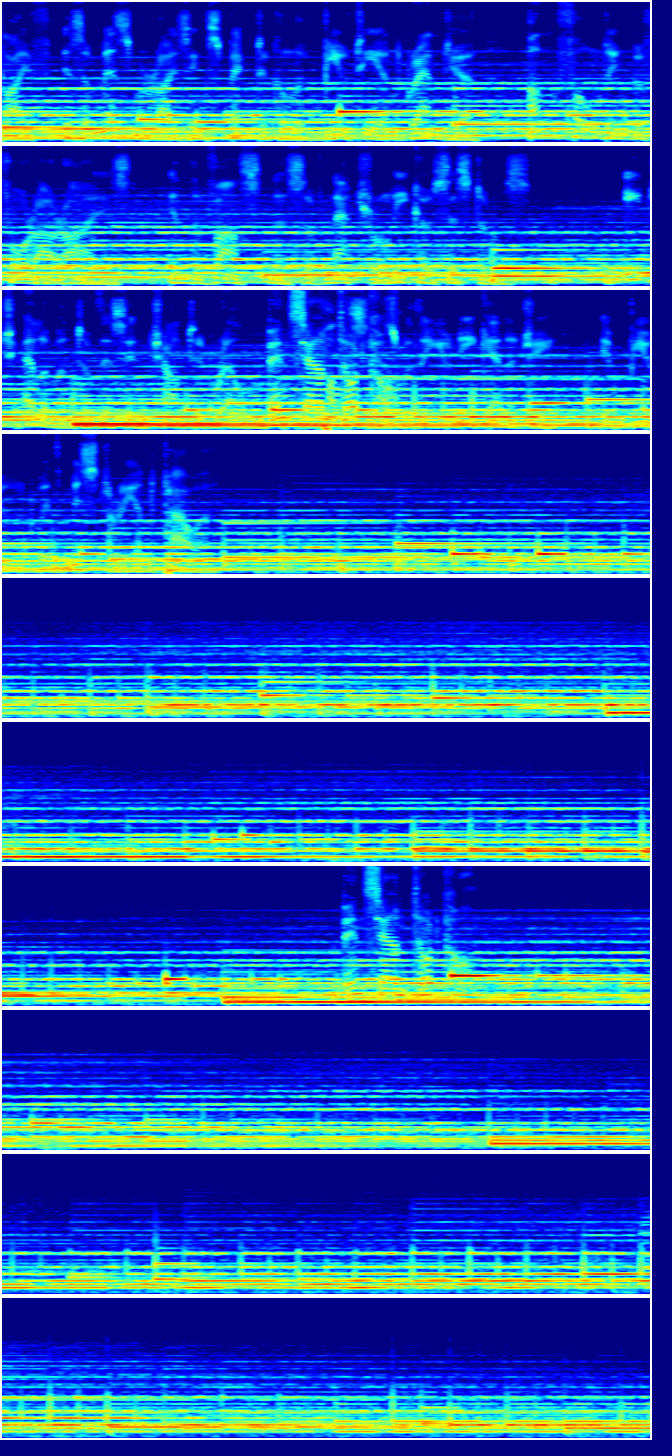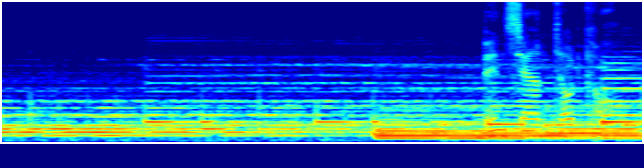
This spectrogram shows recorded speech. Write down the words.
Wildlife is a mesmerizing spectacle of beauty and grandeur unfolding before our eyes in the vastness of natural ecosystems. Each element of this enchanted realm pulses with a unique energy imbued with mystery and power. bensound.com. bensound.com.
